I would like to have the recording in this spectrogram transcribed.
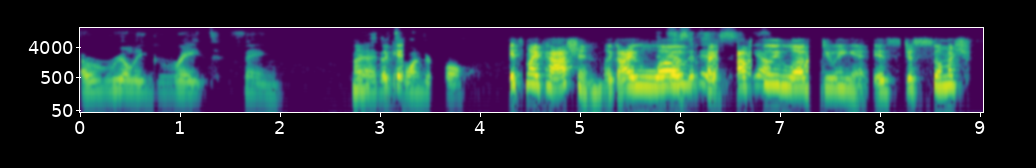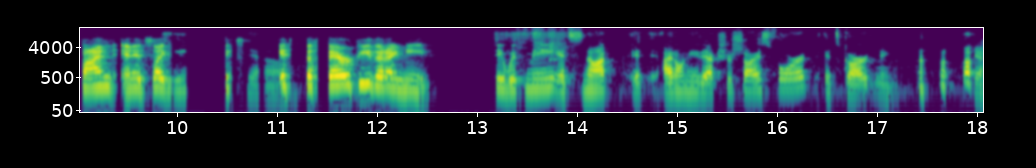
a really great thing. I think like that's it- wonderful. It's my passion. Like I love it I is, yeah. absolutely love doing it. It's just so much fun and it's like Yeah. it's the therapy that I need. See, with me, it's not, it, I don't need exercise for it. It's gardening. Yeah.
